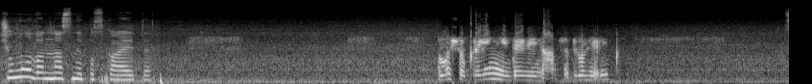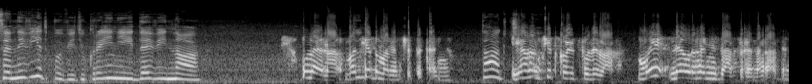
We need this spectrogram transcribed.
Чому ви нас не пускаєте? Тому що в Україні йде війна, це другий рік. Це не відповідь. Україні йде війна. Олена, у вас є до мене ще питання? Так, Я вам чітко відповіла. Ми не організатори наради.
